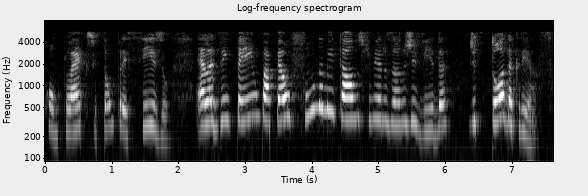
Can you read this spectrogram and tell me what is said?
complexo e tão preciso, ela desempenha um papel fundamental nos primeiros anos de vida de toda criança,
